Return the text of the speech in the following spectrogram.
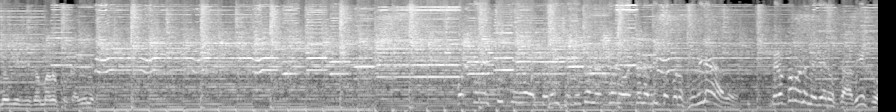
no hubiese tomado cocaína. Porque el estúpido esto me dice que yo no, yo no, yo no grito con los jubilados. Pero ¿cómo no me voy a enojar, viejo?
